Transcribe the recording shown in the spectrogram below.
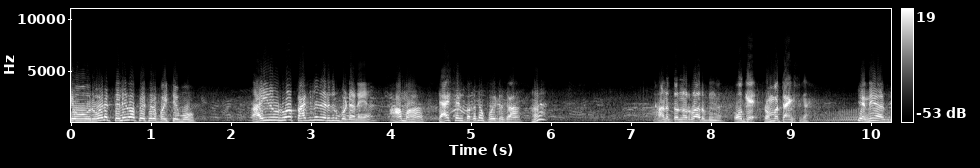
இவன் ஒரு வேளை தெளிவா பேசுற பைத்தியமோ? ஐநூறு ரூபாய் பாக்கெட்ல இருந்து எடுத்துட்டு போயிட்டானே ஆமா டாக்ஸ் ஸ்டாண்ட் பக்கம் தான் போயிட்டு இருக்கான் நானூத்தொண்ணூறு ரூபா இருக்குங்க. ஓகே ரொம்ப தேங்க்ஸுங்க என்னையா அது?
